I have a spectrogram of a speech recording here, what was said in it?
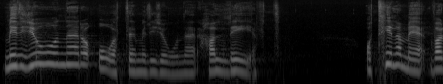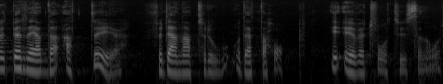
Miljoner och åter miljoner har levt och till och med varit beredda att dö för denna tro och detta hopp i över 2000 år.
